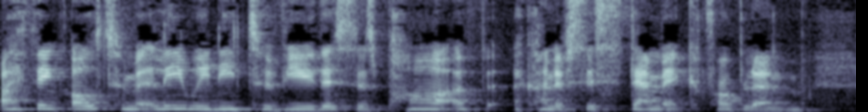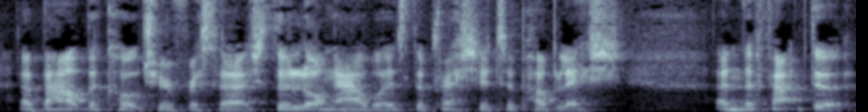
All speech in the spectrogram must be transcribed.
I think ultimately we need to view this as part of a kind of systemic problem about the culture of research, the long hours, the pressure to publish, and the fact that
